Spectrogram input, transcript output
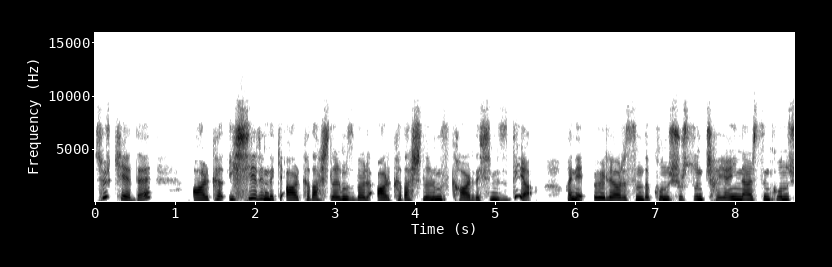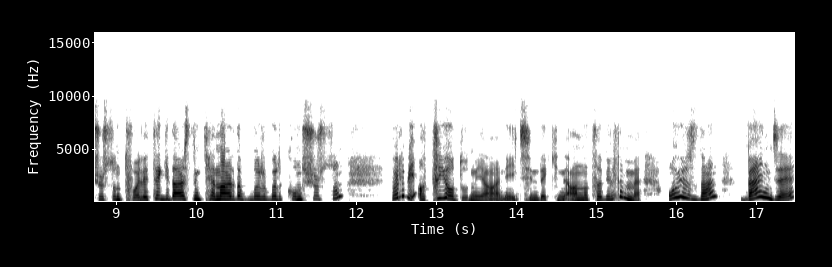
Türkiye'de arka, iş yerindeki arkadaşlarımız böyle arkadaşlarımız kardeşimizdi ya. Hani öğle arasında konuşursun, çaya inersin konuşursun, tuvalete gidersin, kenarda bır bır konuşursun. Böyle bir atıyordun yani içindekini anlatabildim mi? O yüzden bence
